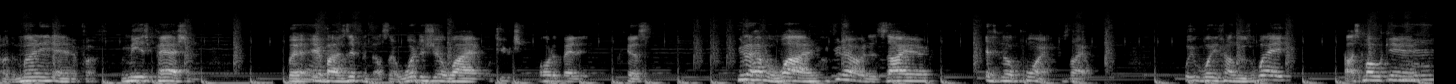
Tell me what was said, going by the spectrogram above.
of the money, and for, for me, it's passion. But mm-hmm. everybody's different though. So, what is your why? What keeps you motivated? Because you don't have a why, if you don't have a desire, there's no point. It's like, what are you trying to lose weight? Start smoking, mm-hmm.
